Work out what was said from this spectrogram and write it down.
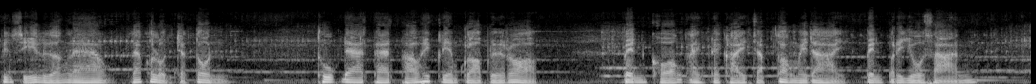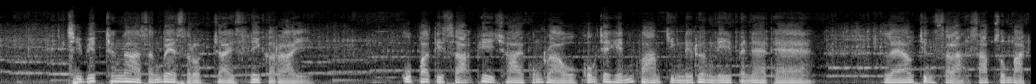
เป็นสีเหลืองแล้วแล้วก็หล่นจากต้น ถูกแดดแผดเผาให้เกรียมกรอบโดยรอบ เป็นของอันใครๆจับต้องไม่ได้ เป็นประโยสาร ชีวิตช่างน่าสังเวชสลดใจสนิกระไร อุปติสะพี่ชายของเราคงจะเห็นความจริงในเรื่องนี้เป็นแน่แท้ แล้วจึงสละทรัพย์สมบัติ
